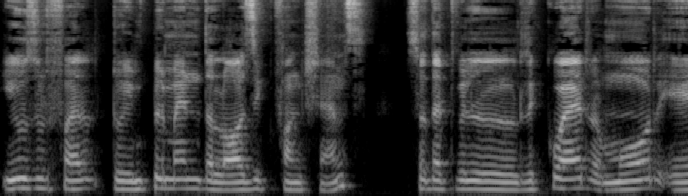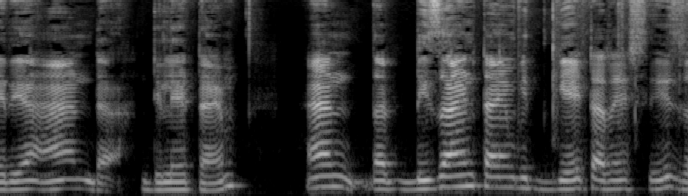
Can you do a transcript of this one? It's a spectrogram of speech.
used for to implement the logic functions. So that will require more area and delay time. And the design time with gate arrays is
